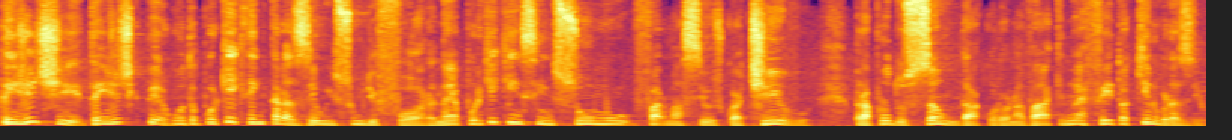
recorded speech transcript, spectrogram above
Tem gente, tem gente que pergunta por que, que tem que trazer o insumo de fora, né? Por que, que esse insumo farmacêutico ativo para a produção da Coronavac não é feito aqui no Brasil?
